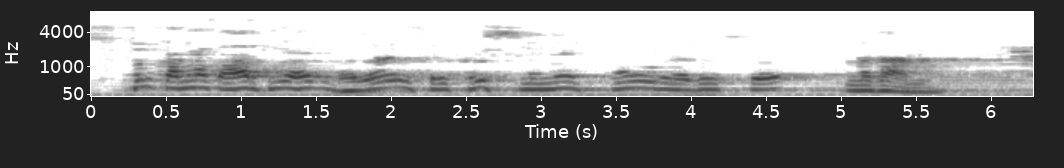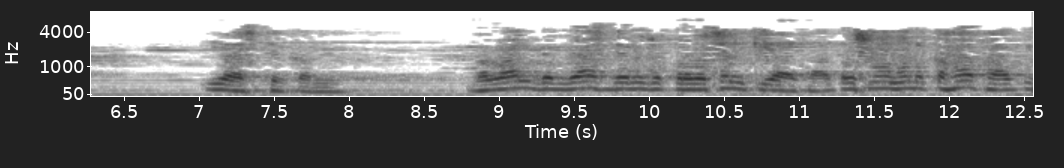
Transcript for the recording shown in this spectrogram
स्थिर करने का अर्थ यह है कि भगवान श्री कृष्ण में पूर्ण रूप से लगाना। यह स्थिर करना। भगवान वेदव्यास देव ने जो प्रवचन किया था तो उसमें उन्होंने कहा था कि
